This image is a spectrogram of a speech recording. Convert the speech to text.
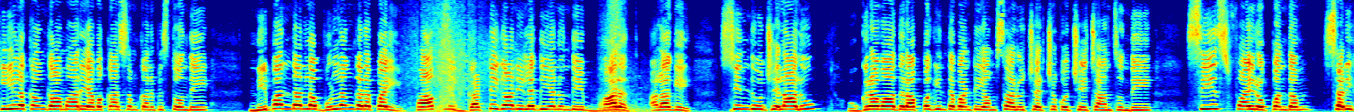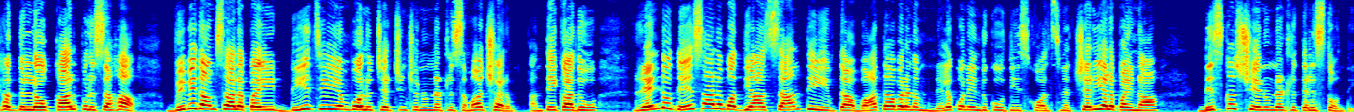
కీలకంగా మారే అవకాశం కనిపిస్తోంది. నిబంధనల ఉల్లంఘనపై పాక్ని గట్టిగా నిలదీయనుంది భారత్. అలాగే సింధు జలాలు ఉగ్రవాదుల అప్పగింత వంటి అంశాలు చర్చకొచ్చే ఛాన్స్ ఉంది సీజ్ ఫైర్ ఒప్పందం సరిహద్దుల్లో కాల్పులు సహా వివిధ అంశాలపై డీజీఎంఓలు చర్చించనున్నట్లు సమాచారం. అంతేకాదు రెండు దేశాల మధ్య శాంతియుత వాతావరణం నెలకొనేందుకు తీసుకోవాల్సిన చర్యలపైన డిస్కస్ చేయనున్నట్లు తెలుస్తోంది.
